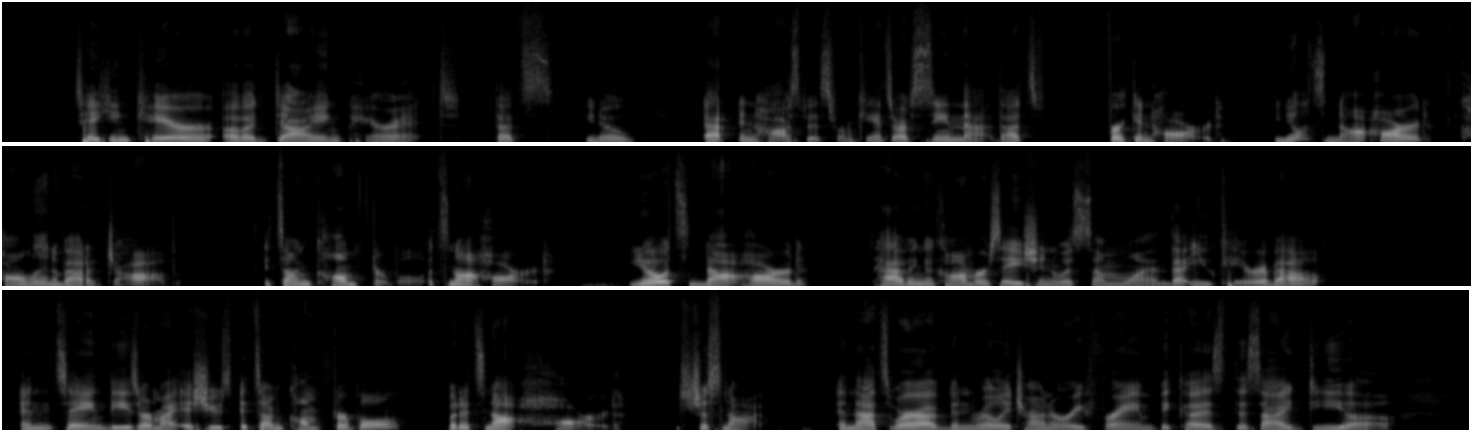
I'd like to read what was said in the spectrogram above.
Taking care of a dying parent that's, you know, at in hospice from cancer. I've seen that. That's freaking hard. You know it's not hard? Call in about a job. It's uncomfortable. It's not hard. You know it's not hard? Having a conversation with someone that you care about and saying these are my issues. It's uncomfortable, but it's not hard. It's just not. And that's where I've been really trying to reframe because this idea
